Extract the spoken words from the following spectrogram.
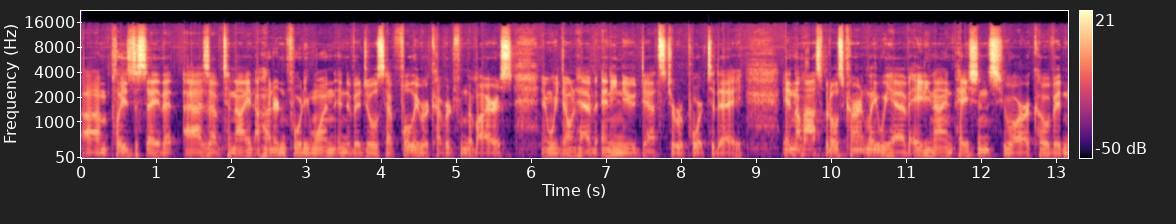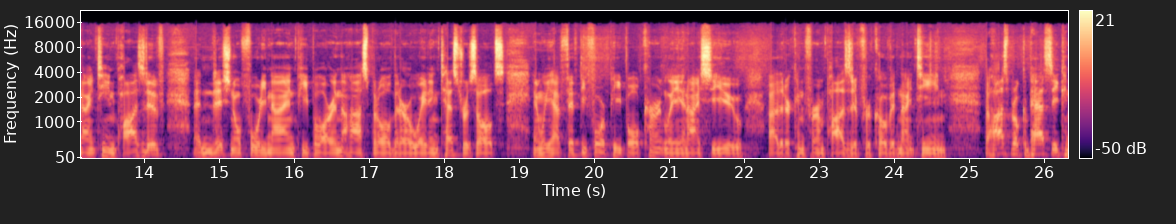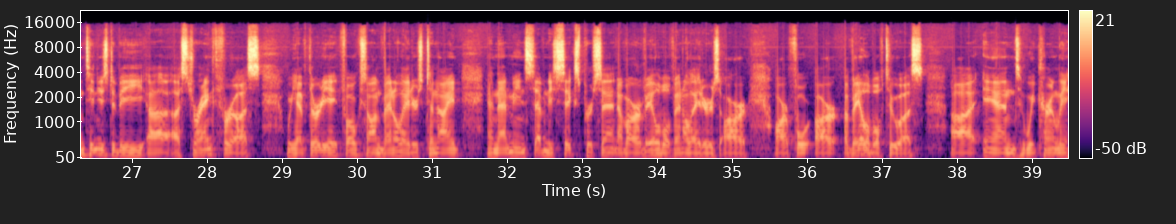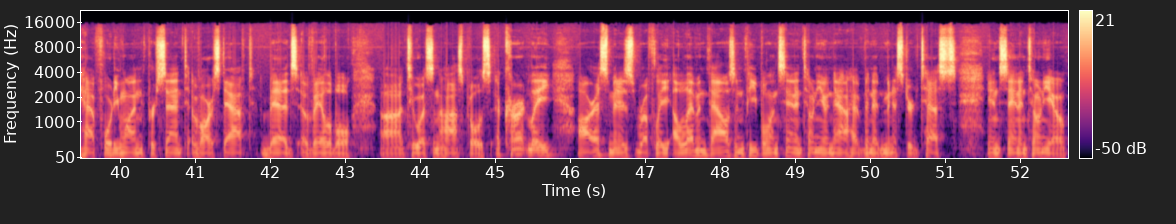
Um, pleased to say that as of tonight, 141 individuals have fully recovered from the virus, and we don't have any new deaths to report today. In the hospitals currently, we have 89 patients who are COVID-19 positive. An additional 49 people are in the hospital that are awaiting test results, and we have 54 people currently in ICU uh, that are confirmed positive for COVID-19. The hospital capacity continues to be uh, a strength for us. We have 38 folks on ventilators tonight, and that means 76% of our available ventilators are are for, are available to us. Uh, and we currently have 41% of our staffed beds available uh, to us in the hospitals. Uh, currently, our estimate is roughly 11,000 people in San Antonio now have been administered tests in San Antonio.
